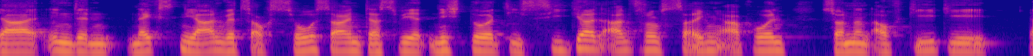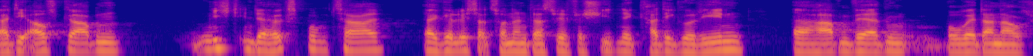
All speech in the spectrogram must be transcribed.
ja, in den nächsten Jahren wird es auch so sein, dass wir nicht nur die Sieger in Anführungszeichen abholen, sondern auch die, die ja die Aufgaben nicht in der Höchstpunktzahl äh, gelöst hat, sondern dass wir verschiedene Kategorien äh, haben werden, wo wir dann auch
